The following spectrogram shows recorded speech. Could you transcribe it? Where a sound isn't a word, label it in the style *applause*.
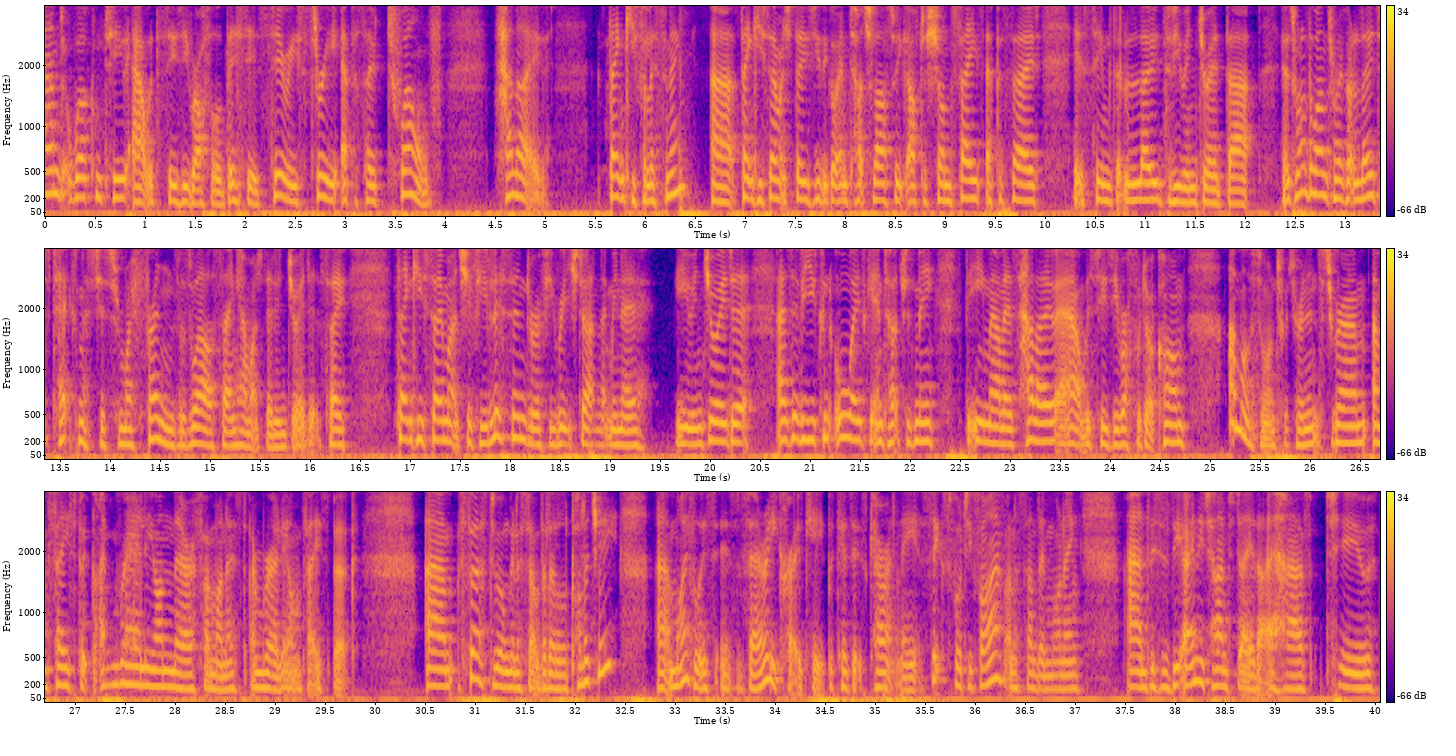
And welcome to Out with Suzi Ruffell. This is Series 3, Episode 12. Hello. Thank you for listening. Uh, thank you so much to those of you that got in touch last week after Shon Faye's episode. It seemed that loads of you enjoyed that. It was one of the ones where I got loads of text messages from my friends as well saying how much they'd enjoyed it. So thank you so much if you listened or if you reached out and let me know you enjoyed it. As ever, you can always get in touch with me. The email is hello at outwithsusieruffle.com. I'm also on Twitter and Instagram and Facebook, but I'm rarely on there if I'm honest. I'm rarely on Facebook. Um, first of all, I'm going to start with a little apology. Uh, my voice is very croaky because it's currently 6.45 on a Sunday morning, and this is the only time today that I have to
